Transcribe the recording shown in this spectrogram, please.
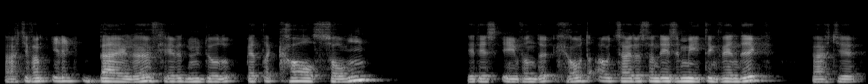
Paardje van Erik Bijleuf, gereden nu door Peter Carlson. Dit is een van de grote outsiders van deze meeting, vind ik. Paardje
